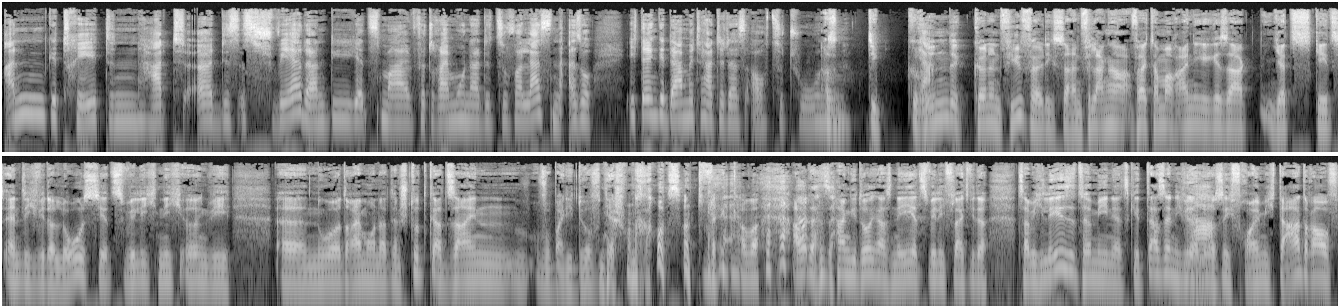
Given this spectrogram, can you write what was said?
angetreten hat, äh, das ist schwer dann, die jetzt mal für drei Monate zu verlassen. Also ich denke, damit hatte das auch zu tun. Also die Gründe ja. können vielfältig sein. Vielleicht, vielleicht haben auch einige gesagt, jetzt geht's endlich wieder los. Jetzt will ich nicht irgendwie äh, nur drei Monate in Stuttgart sein, wobei die dürfen ja schon raus und weg. Aber, aber dann sagen die durchaus, nee, jetzt will ich vielleicht wieder, jetzt habe ich Lesetermine, jetzt geht das endlich wieder ja. los. Ich freue mich da drauf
